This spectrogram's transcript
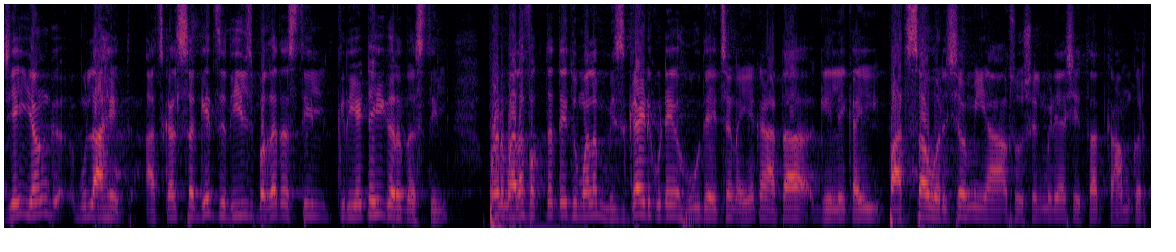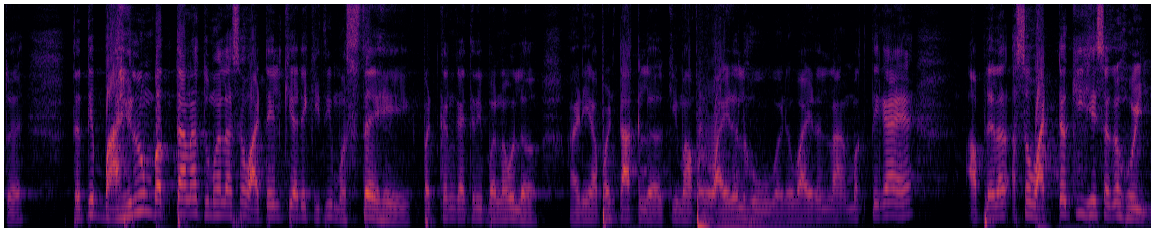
जे यंग मुलं आहेत आजकाल सगळेच रील्स बघत असतील क्रिएटही करत असतील पण मला फक्त ते तुम्हाला मिसगाईड कुठे होऊ द्यायचं नाही आहे कारण आता गेले काही पाच सहा वर्ष मी या सोशल मीडिया क्षेत्रात काम करतो आहे तर ते बाहेरून बघताना तुम्हाला असं वाटेल की अरे किती मस्त आहे हे. पटकन काहीतरी बनवलं आणि आपण टाकलं की मग आपण व्हायरल होऊ आणि व्हायरल ना मग ते काय आहे? आपल्याला असं वाटतं की हे सगळं होईल.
